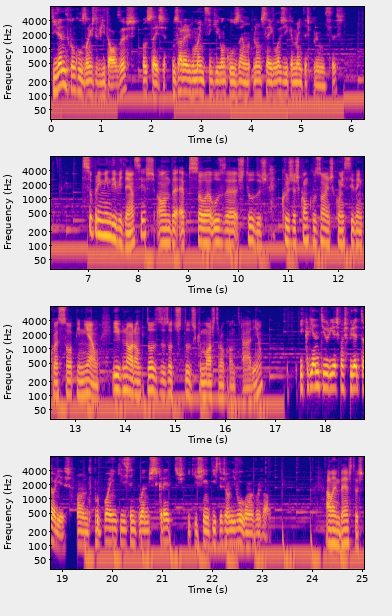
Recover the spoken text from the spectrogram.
Tirando conclusões duvidosas, ou seja, usar argumentos em que a conclusão não segue logicamente as premissas suprimindo evidências, onde a pessoa usa estudos cujas conclusões coincidem com a sua opinião e ignoram todos os outros estudos que mostram o contrário. E criando teorias conspiratórias, onde propõem que existem planos secretos e que os cientistas não divulgam a verdade. Além destas,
